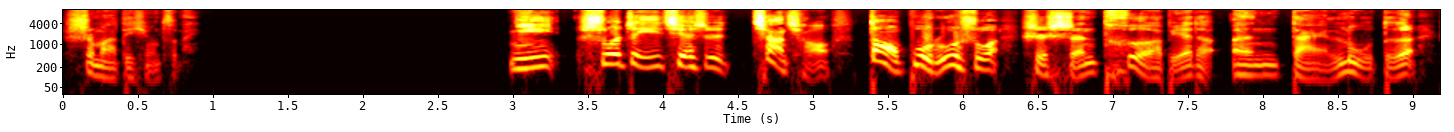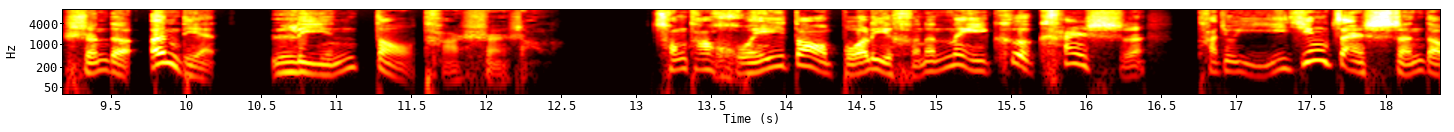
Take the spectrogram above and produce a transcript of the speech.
是吗，弟兄姊妹？你说这一切是恰巧，倒不如说是神特别的恩待路德，神的恩典临到他身上了。从他回到伯利恒的那一刻开始，他就已经在神的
